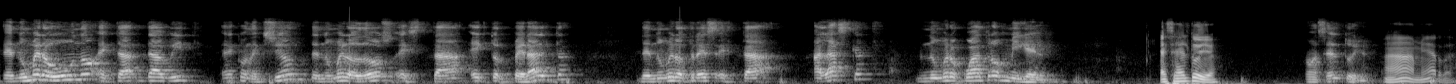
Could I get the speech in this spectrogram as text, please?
De número uno está David en Conexión. De número dos está Héctor Peralta. De número tres está Alaska. Número cuatro, Miguel. ¿Ese es el tuyo? No, ese es el tuyo. Ah, mierda.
